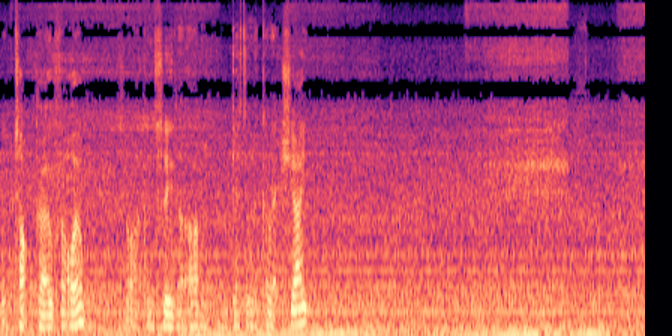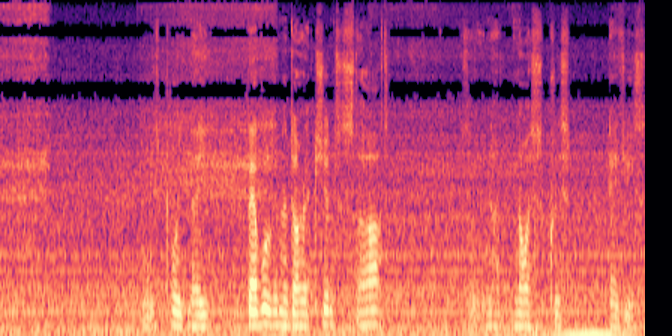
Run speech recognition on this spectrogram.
the top profile so I can see that I'm getting the correct shape always point the bevel in the direction to start. So you have nice crisp edges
